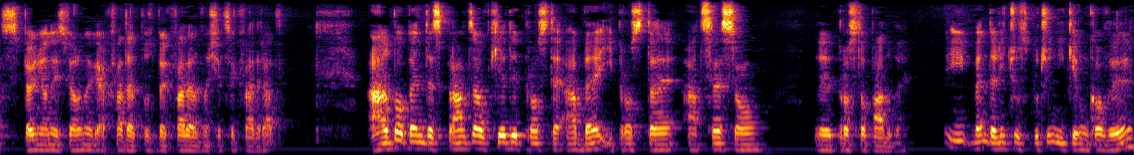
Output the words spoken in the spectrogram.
spełniony jest warunek a kwadrat plus b kwadrat równa się c kwadrat. Albo będę sprawdzał, kiedy proste AB i proste AC są y, prostopadłe. I będę liczył współczynnik kierunkowy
